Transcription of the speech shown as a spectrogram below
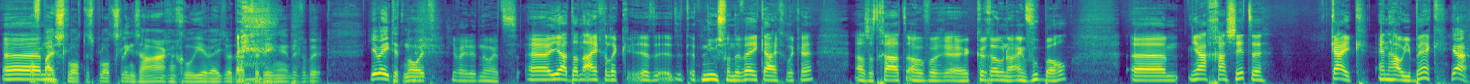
Ja. Of bij slot is plotseling zijn haar gaan groeien, weet je wat, dat soort dingen. Er gebeurt. Je weet het nooit. Je weet het nooit. Uh, ja, dan eigenlijk het, het, het, nieuws van de week eigenlijk, hè. Als het gaat over uh, corona en voetbal. Um, ja, ga zitten kijk en hou je bek. Ja,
